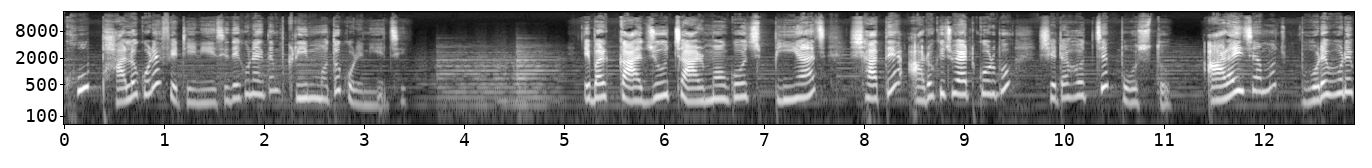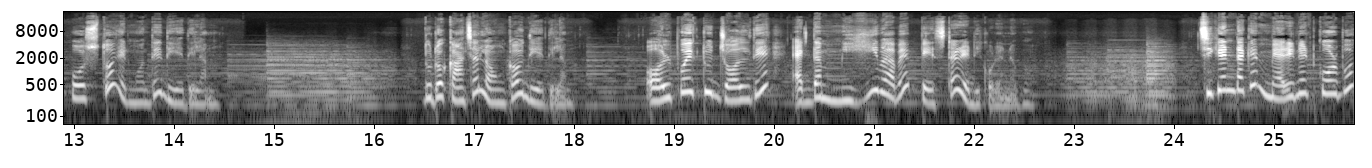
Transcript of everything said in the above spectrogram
খুব ভালো করে ফেটিয়ে নিয়েছি। দেখুন, একদম ক্রিম মতো করে নিয়েছি। এবার কাজু, চার মগজ, পেঁয়াজ, সাথে আরও কিছু অ্যাড করব, সেটা হচ্ছে পোস্ত। আড়াই চামচ ভরে ভরে পোস্ত এর মধ্যে দিয়ে দিলাম। দুটো কাঁচা লঙ্কাও দিয়ে দিলাম। অল্প একটু জল দিয়ে একদম মিহিভাবে পেস্টটা রেডি করে নেব। চিকেনটাকে ম্যারিনেট করব,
